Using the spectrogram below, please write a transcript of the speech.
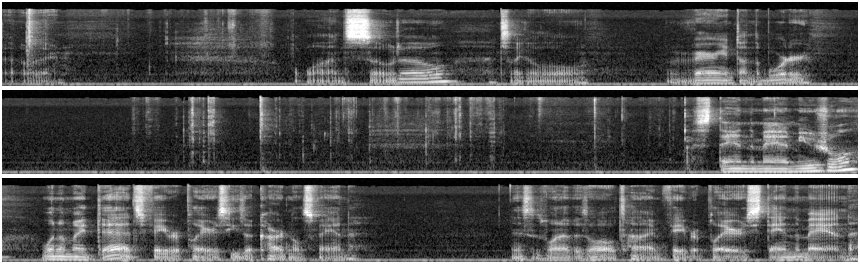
Put that over there. Juan Soto, that's like a little variant on the border. Stan the Man Musial, one of my dad's favorite players. He's a Cardinals fan. This is one of his all time favorite players, Stan the Man.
